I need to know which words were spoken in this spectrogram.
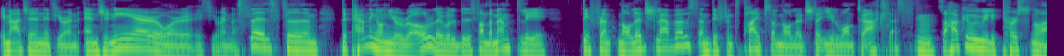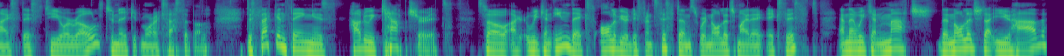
imagine if you're an engineer or if you're in a sales team, depending on your role, there will be fundamentally different knowledge levels and different types of knowledge that you'll want to access. Mm. So, how can we really personalize this to your role to make it more accessible? The second thing is how do we capture it? So uh, we can index all of your different systems where knowledge might exist, and then we can match the knowledge that you have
